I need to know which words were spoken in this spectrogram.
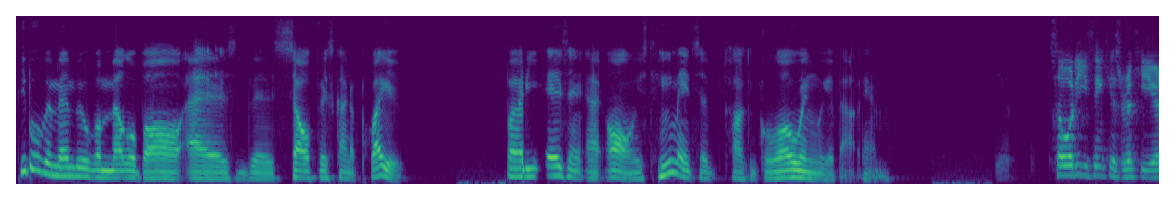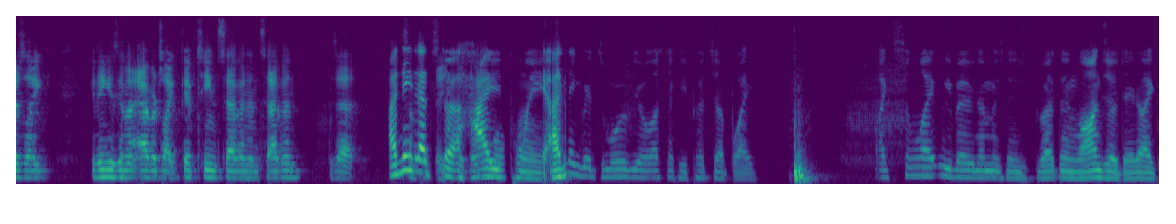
people remember Lamelo Ball as the selfish kind of player, but he isn't at all. His teammates have talked glowingly about him. Yeah. So what do you think his rookie year is like? You think he's gonna average like 15, 7, and 7? Is that I think that's that the you could look high point. I think it's more realistic he puts up like like slightly better numbers than his brother than Lonzo did. Like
